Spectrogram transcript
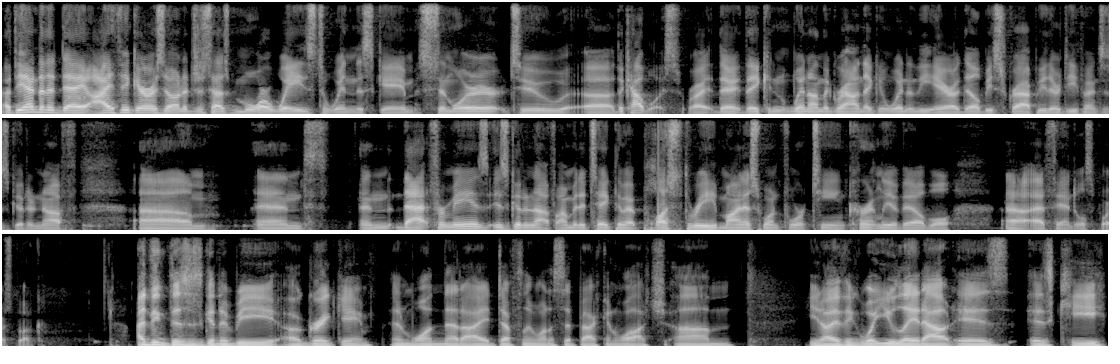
at the end of the day, I think Arizona just has more ways to win this game, similar to uh, the Cowboys, right? They, they can win on the ground, they can win in the air, they'll be scrappy, their defense is good enough. Um, and and that for me is, is good enough. I'm going to take them at plus three, minus 114, currently available uh, at FanDuel Sportsbook. I think this is going to be a great game and one that I definitely want to sit back and watch. Um, you know, I think what you laid out is is key.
